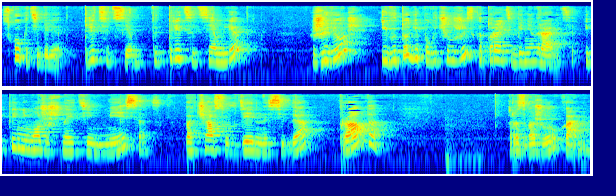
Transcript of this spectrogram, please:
Сколько тебе лет? 37. Ты 37 лет живешь и в итоге получил жизнь, которая тебе не нравится. И ты не можешь найти месяц по часу в день на себя. Правда? Развожу руками.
